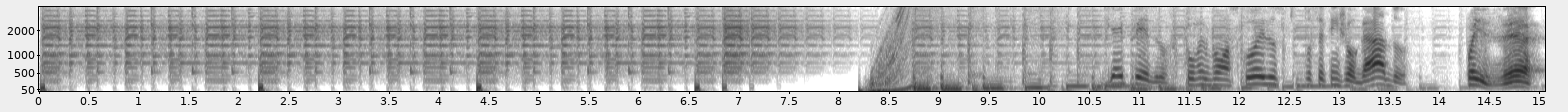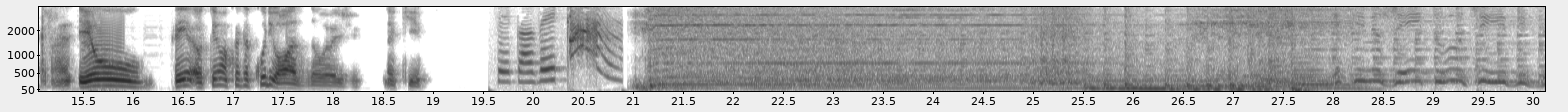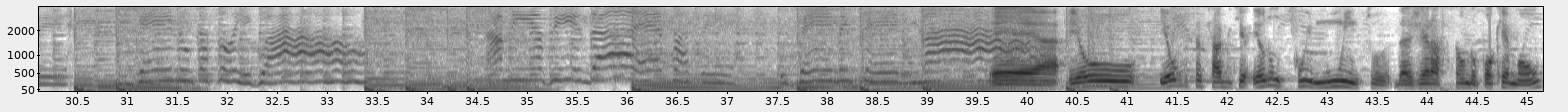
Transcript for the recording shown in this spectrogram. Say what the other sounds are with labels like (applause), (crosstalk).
E aí, Pedro, como vão as coisas? O que você tem jogado? Pois é, eu tenho, eu tenho uma coisa curiosa hoje aqui. Fica, fica. Meu jeito de viver. Nunca foi igual. A minha vida é fazer o bem vencer o mal. É, eu, eu, você sabe que eu não fui muito da geração do Pokémon.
